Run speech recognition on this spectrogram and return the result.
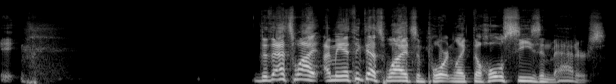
It- that's why I mean I think that's why it's important like the whole season matters.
